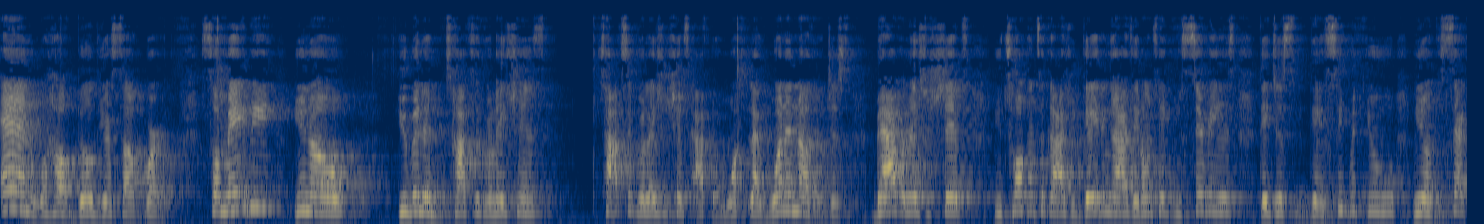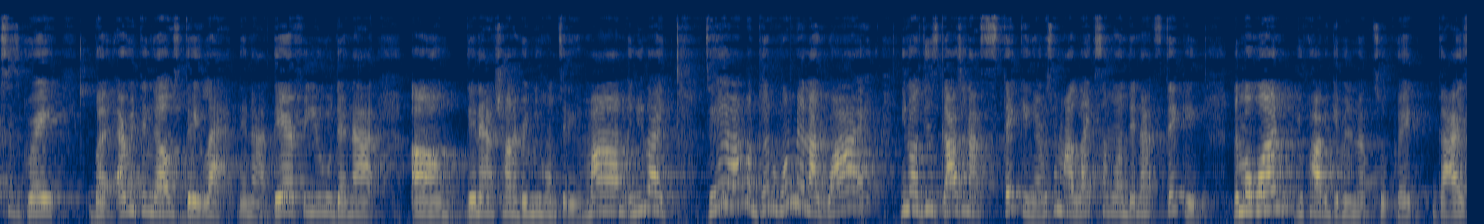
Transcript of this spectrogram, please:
and will help build your self-worth. So maybe, you know, you've been in toxic relations, toxic relationships after one, like one another, just bad relationships. You talking to guys, you're dating guys, they don't take you serious. They just, they sleep with you. You know, the sex is great, but everything else they lack. They're not there for you. They're not, um, they're not trying to bring you home to their mom. And you're like, damn, I'm a good woman. Like, why? You know, these guys are not sticking. Every time I like someone, they're not sticking. Number one, you're probably giving it up too quick. Guys,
